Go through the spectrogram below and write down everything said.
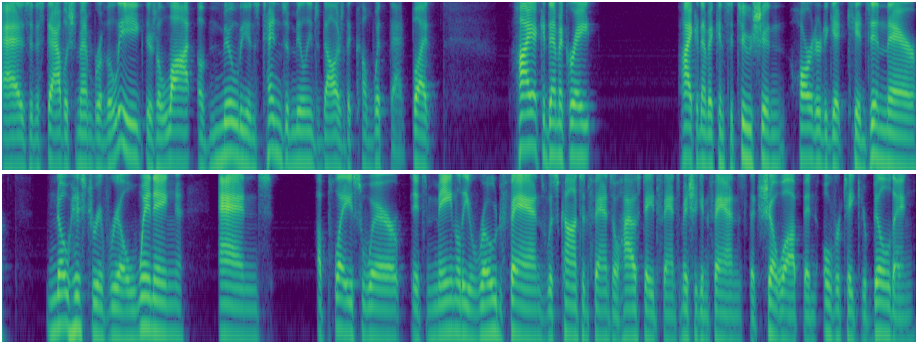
as an established member of the league. There's a lot of millions, tens of millions of dollars that come with that. But high academic rate, academic institution, harder to get kids in there, no history of real winning, and a place where it's mainly road fans, Wisconsin fans, Ohio State fans, Michigan fans that show up and overtake your building.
